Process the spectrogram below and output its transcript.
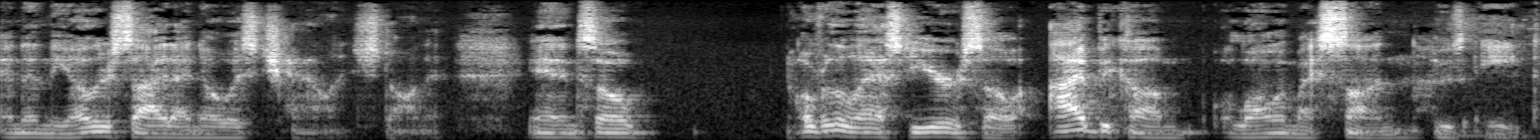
and then the other side I know is challenged on it. And so, over the last year or so, I've become, along with my son, who's eight,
